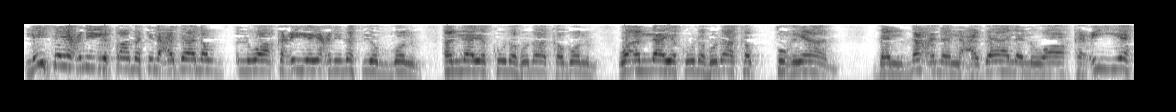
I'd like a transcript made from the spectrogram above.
ليس يعني إقامة العدالة الواقعية يعني نفي الظلم أن لا يكون هناك ظلم وأن لا يكون هناك طغيان بل معنى العدالة الواقعية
